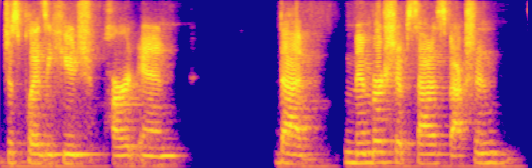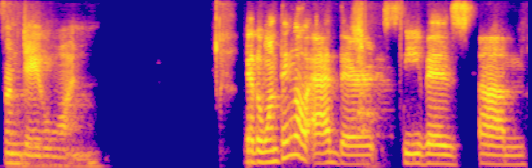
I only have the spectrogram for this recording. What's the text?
just plays a huge part in that membership satisfaction from day one. Yeah the one thing i'll add there steve is um,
